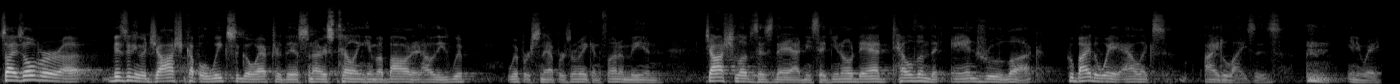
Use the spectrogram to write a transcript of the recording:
So I was over uh, visiting with Josh a couple of weeks ago after this, and I was telling him about it, how these whip, whippersnappers were making fun of me. And Josh loves his dad, and he said, You know, Dad, tell them that Andrew Luck, who, by the way, Alex idolizes, anyway,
